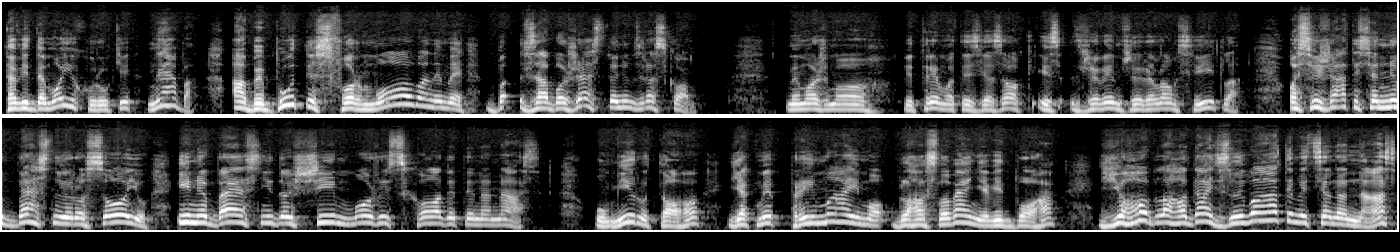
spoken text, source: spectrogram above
та віддамо їх у руки неба, аби бути сформованими за божественним зразком. Ми можемо підтримати зв'язок із живим джерелом світла, освіжатися небесною росою, і небесні дощі можуть сходити на нас у міру того, як ми приймаємо благословення від Бога, Його благодать зливатиметься на нас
